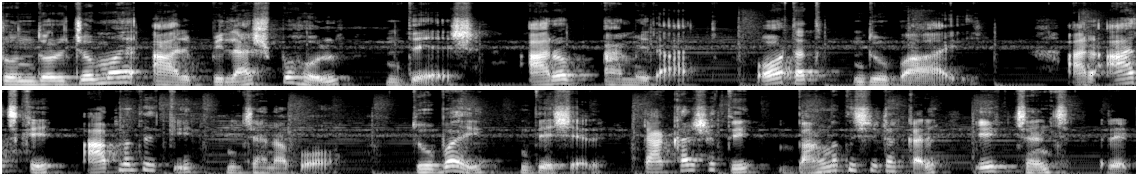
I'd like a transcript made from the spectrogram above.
সৌন্দর্যময় আর বিলাসবহুল দেশ, আরব আমিরাত, অর্থাৎ দুবাই। আর আজকে আপনাদেরকে জানাব, দুবাই দেশের টাকার সাথে বাংলাদেশি টাকার এক্সচেঞ্জ রেট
